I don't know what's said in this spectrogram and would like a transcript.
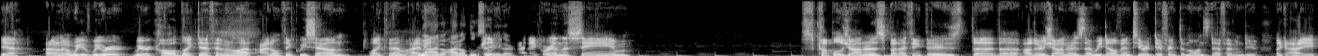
Yeah, I don't know. We we were we were called like Deafheaven a lot. I don't think we sound like them. I no, mean, I don't. I don't think so either. I think we're in the same s- couple genres, but I think there's the the other genres that we delve into are different than the ones Deafheaven do. Like I,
